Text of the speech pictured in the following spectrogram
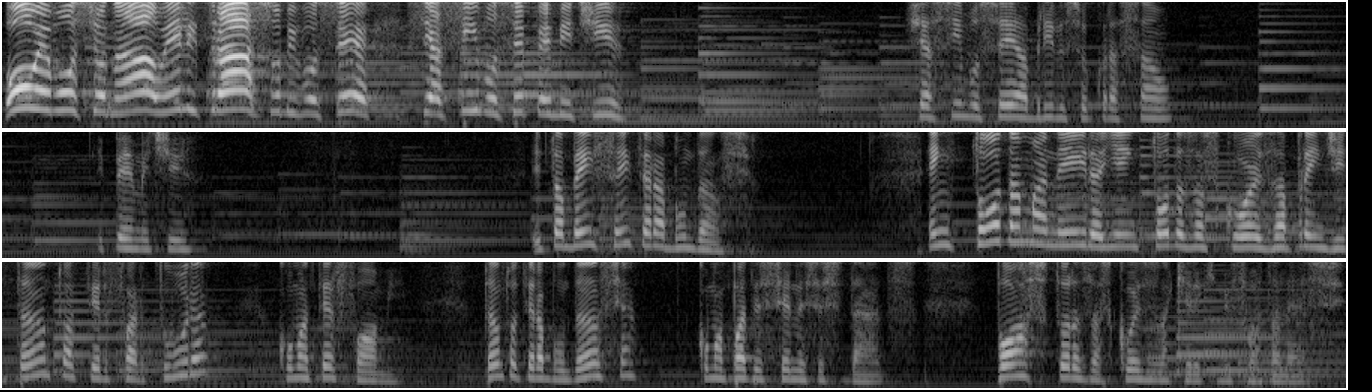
ou emocional, ele traz sobre você, se assim você permitir. Se assim você abrir o seu coração e permitir. E também sei ter abundância. Em toda maneira e em todas as coisas aprendi tanto a ter fartura como a ter fome, tanto a ter abundância como a padecer necessidades. Posso todas as coisas naquele que me fortalece.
